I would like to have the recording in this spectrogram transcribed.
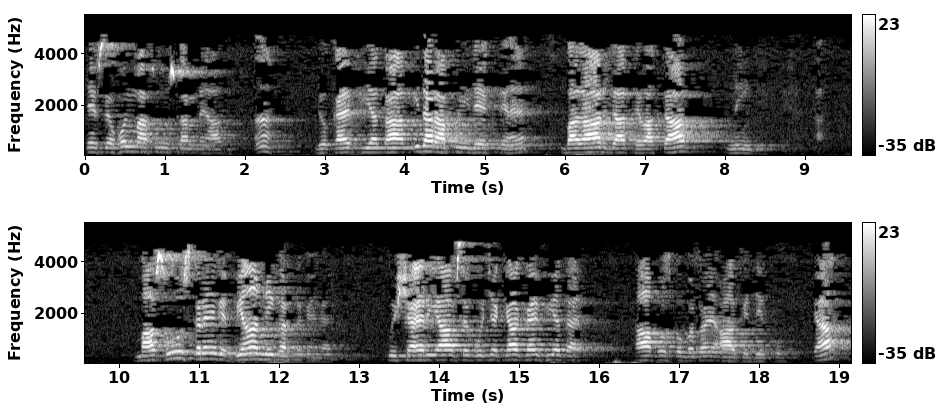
جیسے خود محسوس کر لیں آپ۔ جو کیفیت آپ ادھر اپنی دیکھتے ہیں، بازار جاتے وقت آپ نہیں دیکھتے۔ محسوس کریں گے بیان نہیں کر سکیں گے۔ کوئی شہری آپ سے پوچھے، کیا کیفیت ہے؟ آپ اس کو بتائیں، آ کے دیکھو۔ کیا؟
